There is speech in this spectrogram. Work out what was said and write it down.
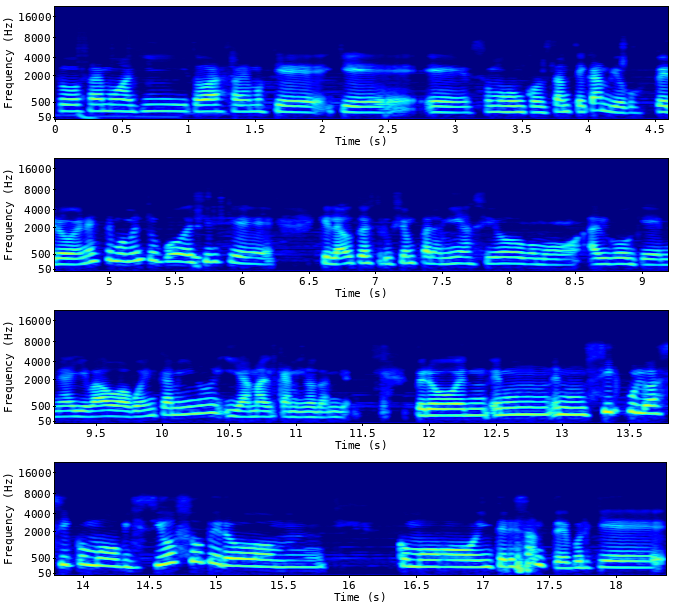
Todos sabemos aquí, todas sabemos que, que eh, somos un constante cambio, pues. pero en este momento puedo decir que, que la autodestrucción para mí ha sido como algo que me ha llevado a buen camino y a mal camino también. Pero en, en un, en un círculo así como vicioso, pero mm, como interesante, porque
